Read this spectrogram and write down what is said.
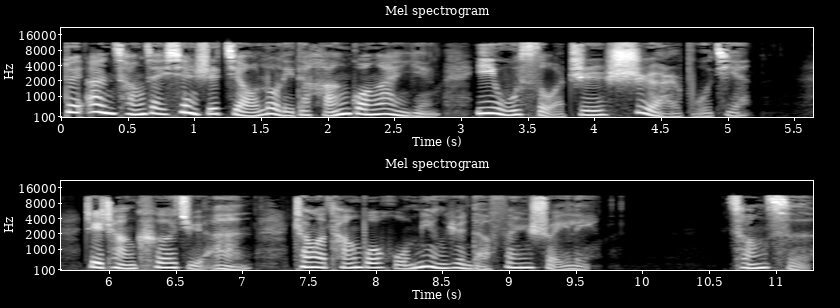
对暗藏在现实角落里的寒光暗影一无所知，视而不见。这场科举案成了唐伯虎命运的分水岭，从此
